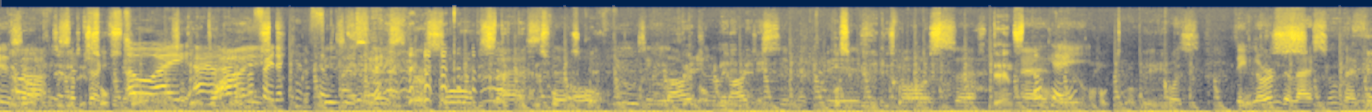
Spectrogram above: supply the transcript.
is uh, a considered as subjective. soft Oh, I, I, I'm Why afraid I cannot help physicists myself. are so obsessed of using larger and larger symmetries because uh, uh, Okay. how because they learned the lesson that we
